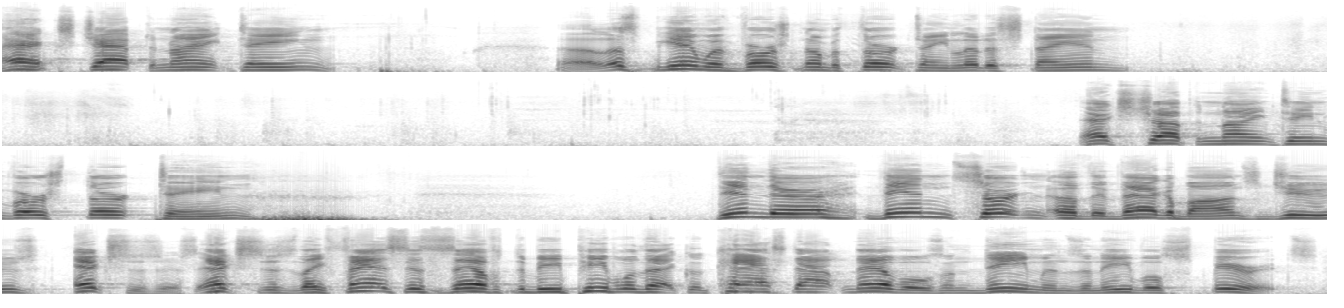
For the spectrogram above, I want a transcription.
Acts chapter 19. Uh, let's begin with verse number 13. Let us stand. Acts chapter 19, verse 13. Then there, then certain of the vagabonds, Jews, exorcists, exorcists, they fancied themselves to be people that could cast out devils and demons and evil spirits.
